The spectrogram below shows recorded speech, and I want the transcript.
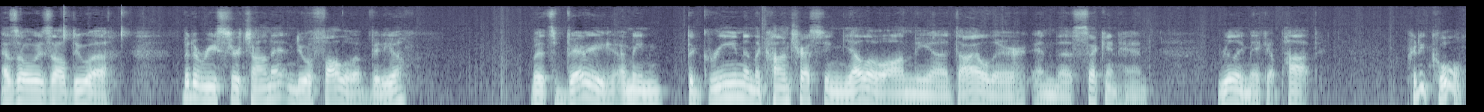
As always, I'll do a bit of research on it and do a follow-up video. But it's very, I mean, the green and the contrasting yellow on the uh, dial there and the second hand really make it pop. Pretty cool.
